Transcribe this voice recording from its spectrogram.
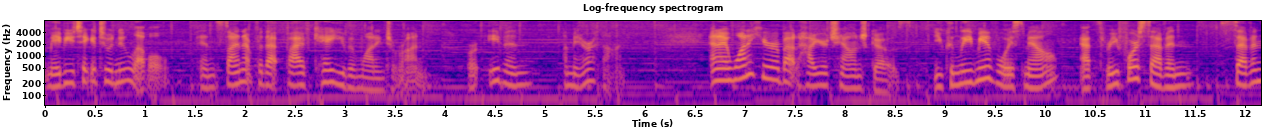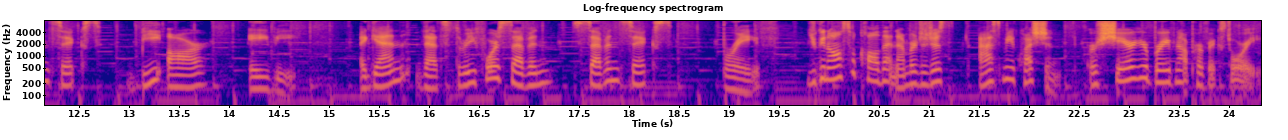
maybe you take it to a new level and sign up for that 5K you've been wanting to run, or even a marathon. And I want to hear about how your challenge goes. You can leave me a voicemail at 347 76 BRAV. Again, that's 347 76 BRAVE. You can also call that number to just ask me a question or share your Brave Not Perfect story.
